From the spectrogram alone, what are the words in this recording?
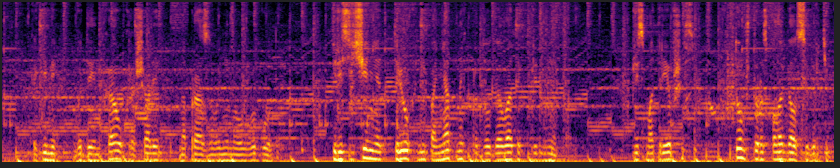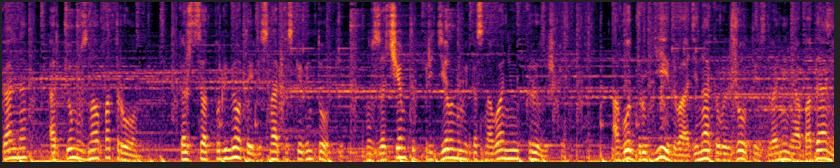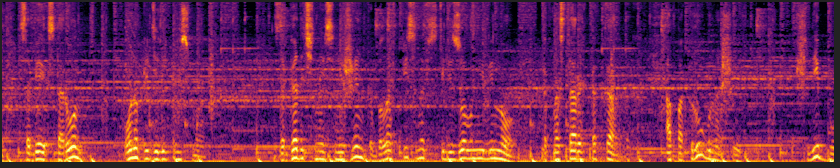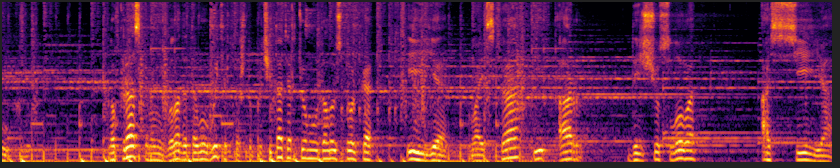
какими ВДНХ украшали на празднование Нового года пересечение трех непонятных продолговатых предметов. Присмотревшись, в том, что располагался вертикально, Артем узнал патрон, кажется, от пулемета или снайперской винтовки, но зачем-то приделанными к основанию крылышками. А вот другие два, одинаковые желтые с двойными ободами с обеих сторон, он определить не смог. Загадочная снежинка была вписана в стилизованный венок, как на старых кокардах а по кругу нашивки шли буквы. Но краска на них была до того вытерта, что прочитать Артему удалось только «ие» – войска и «ар», да еще слово «осия»,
